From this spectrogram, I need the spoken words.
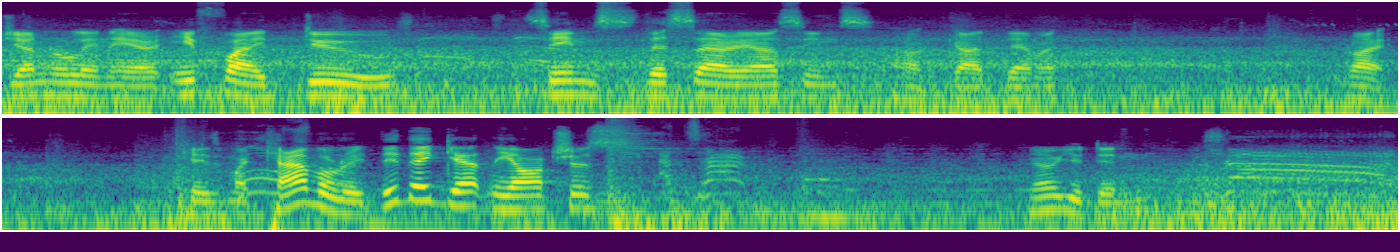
general in here. If I do, seems this area seems. Oh god damn it! Right. Okay, is my cavalry? Did they get the archers? Attack. No, you didn't. Charge.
